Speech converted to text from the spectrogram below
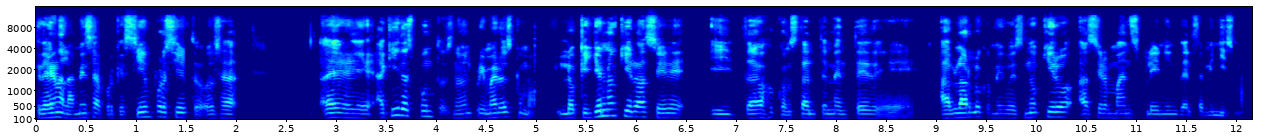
que dejen a la mesa, porque 100%, o sea, eh, aquí hay dos puntos, ¿no? El primero es como, lo que yo no quiero hacer y trabajo constantemente de hablarlo conmigo es, no quiero hacer mansplaining del feminismo,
